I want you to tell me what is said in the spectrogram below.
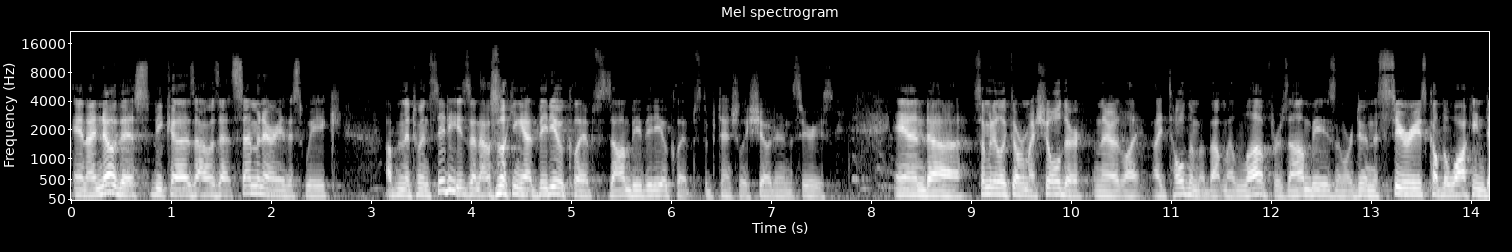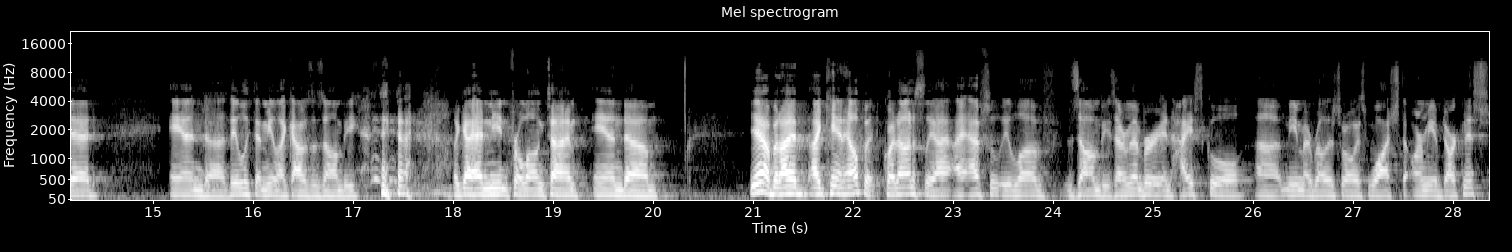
And I know this because I was at seminary this week up in the Twin Cities, and I was looking at video clips, zombie video clips, to potentially show during the series. And uh, somebody looked over my shoulder, and they're like, I told them about my love for zombies, and we're doing this series called The Walking Dead. And uh, they looked at me like I was a zombie, like I hadn't eaten for a long time. And um, yeah, but I, I can't help it, quite honestly. I, I absolutely love zombies. I remember in high school, uh, me and my brothers would always watch The Army of Darkness.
